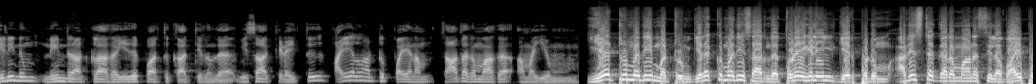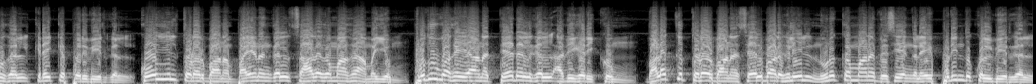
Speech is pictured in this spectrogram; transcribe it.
எனினும் நீண்ட நாட்களாக எதிர்பார்த்து காத்திருந்த விசா கிடைத்து அயல்நாட்டு பயணம் சாதகமாக அமையும். ஏற்றுமதி மற்றும் இறக்குமதி சார்ந்த துறைகளில் ஏற்படும் அதிர்ஷ்டகரமான சில வாய்ப்புகள் கிடைக்கப் பெறுவீர்கள். கோயில் தொடர்பான பயணங்கள் சாதகமாக அமையும். புது வகையான தேடல்கள் அதிகரிக்கும். வழக்கு தொடர்பான செயல்பாடுகளில் நுணுக்கமான விஷயங்களை புரிந்து கொள்வீர்கள்.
